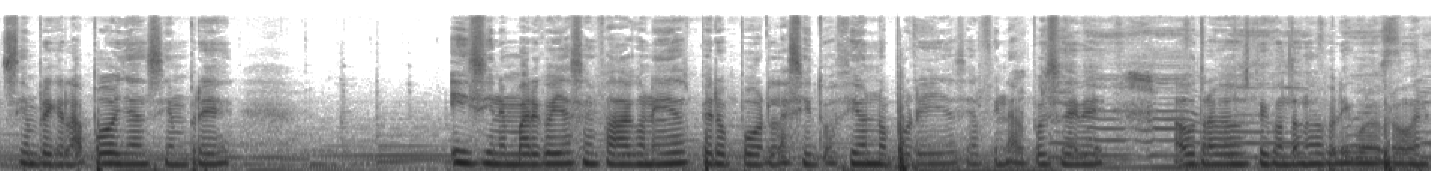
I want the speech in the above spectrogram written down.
siempre que la apoyan, siempre... Y sin embargo ella se enfada con ellas, pero por la situación, no por ellas, y al final pues se ve, otra vez os estoy contando la película, pero bueno,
